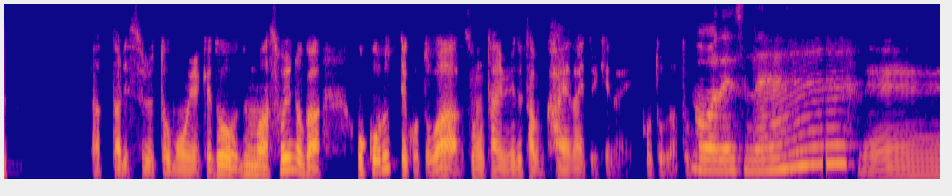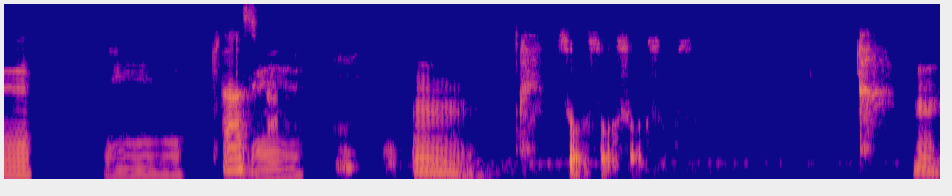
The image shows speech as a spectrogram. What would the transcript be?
ん、だったりすると思うんやけど、でもまあそういうのが起こるってことは、そのタイミングで多分変えないといけないことだと思そうですね。う。ねえ。ねえ。きっと確かね。うん。そうそうそうそうそう。うん。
